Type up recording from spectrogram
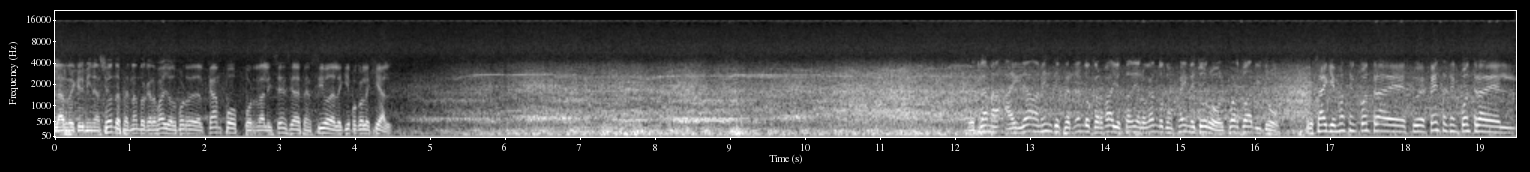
La recriminación de Fernando Carballo al borde del campo por la licencia defensiva del equipo colegial. Reclama airadamente Fernando Carballo. Está dialogando con Jaime Toro, el cuarto árbitro. Pero sabe más en contra de su defensa es en contra del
